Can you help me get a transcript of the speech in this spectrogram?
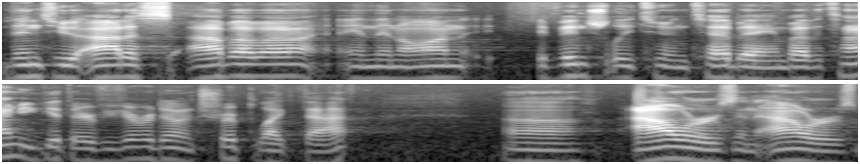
then to Addis Ababa, and then on eventually to Entebbe. And by the time you get there, if you've ever done a trip like that, uh, hours and hours,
